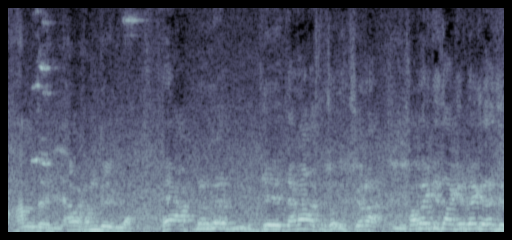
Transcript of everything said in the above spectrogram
আলহামদুলিল্লাহ। আলহামদুলিল্লাহ। হ্যাঁ আপনাদের যে যারা আছে সদস্যরা সবাইকে জাকির ভাইকে চাইছে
